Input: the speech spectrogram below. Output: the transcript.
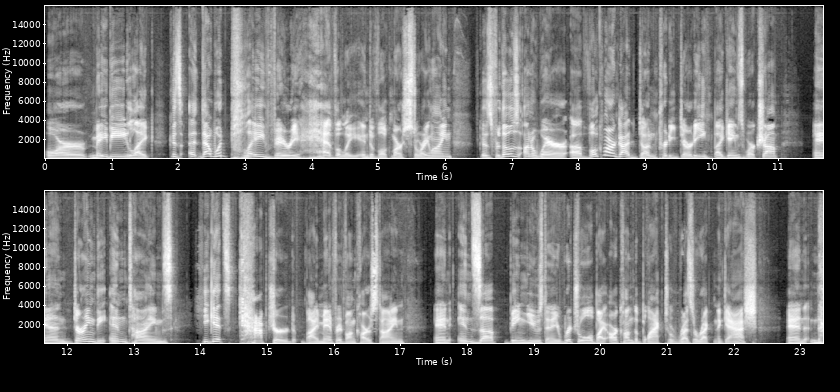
or maybe like because uh, that would play very heavily into Volkmar's storyline. Because for those unaware, uh, Volkmar got done pretty dirty by Games Workshop, and during the end times, he gets captured by Mannfred von Carstein and ends up being used in a ritual by Arkhan the Black to resurrect Nagash. And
